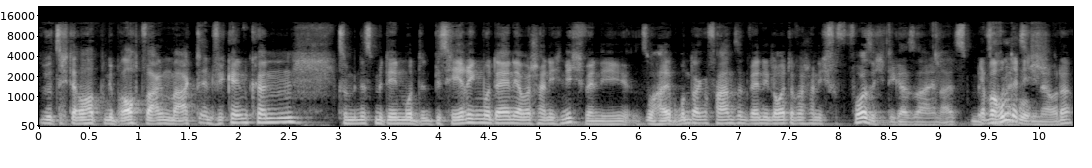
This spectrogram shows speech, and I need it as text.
wird sich da überhaupt ein Gebrauchtwagenmarkt entwickeln können? Zumindest mit den Mod bisherigen Modellen ja wahrscheinlich nicht. Wenn die so halb runtergefahren sind, werden die Leute wahrscheinlich vorsichtiger sein als mit Ja, warum denn nicht? Oder?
